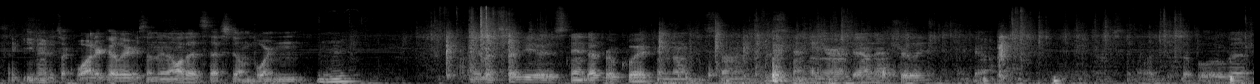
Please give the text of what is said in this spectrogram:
It's like even if it's like watercolor or something, all that stuff's still important. Mhm. Hey, let's have you stand up real quick and um, just, um, just kind of hang around down naturally. There you go. Just gonna lift this up a little bit.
